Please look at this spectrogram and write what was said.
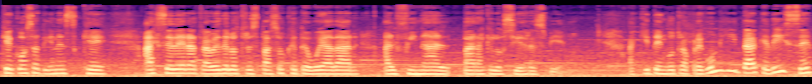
qué cosa tienes que acceder a través de los tres pasos que te voy a dar al final para que lo cierres bien. Aquí tengo otra preguntita que dice,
